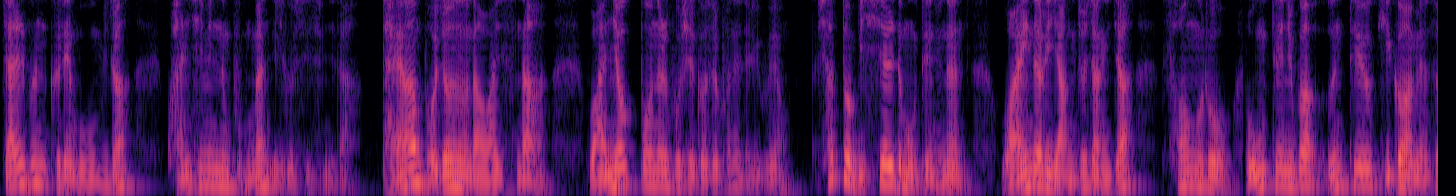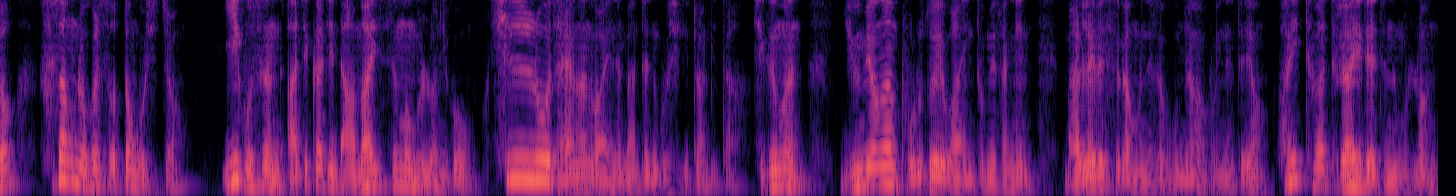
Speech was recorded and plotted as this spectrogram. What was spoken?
짧은 글의 모음이라 관심 있는 부분만 읽을 수 있습니다. 다양한 버전으로 나와 있으나 완역본을 보실 것을 권해드리고요. 샤또 미셸 드 몽테뉴는 와이너리 양조장이자 성으로 몽테뉴가 은퇴 후 기거하면서 수상록을 썼던 곳이죠. 이곳은 아직까지 남아있음은 물론이고 실로 다양한 와인을 만드는 곳이기도 합니다. 지금은 유명한 보르도의 와인 도매상인 말레베스 가문에서 운영하고 있는데요. 화이트와 드라이 레드는 물론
